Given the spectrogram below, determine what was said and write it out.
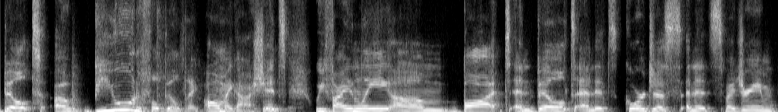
built a beautiful building. Oh my gosh, it's we finally um, bought and built, and it's gorgeous, and it's my dream.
